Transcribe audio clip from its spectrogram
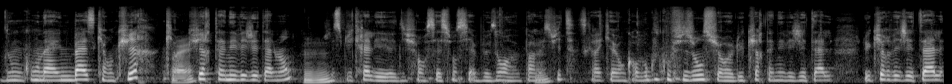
Donc on a une base qui est en cuir, qui est en cuir tanné végétalement. Mhm. J'expliquerai les différenciations s'il y a besoin euh, par la mhm. suite. C'est vrai qu'il y a encore beaucoup de confusion sur le cuir tanné végétal, le cuir végétal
